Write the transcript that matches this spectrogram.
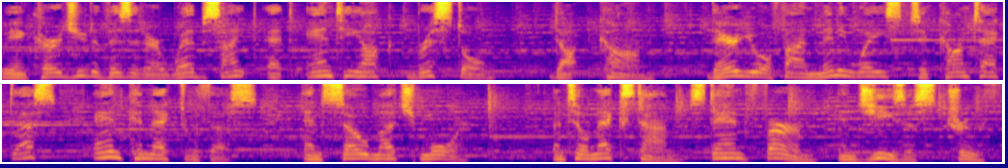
We encourage you to visit our website at antiochbristol.com. There you will find many ways to contact us and connect with us, and so much more. Until next time, stand firm in Jesus' truth.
